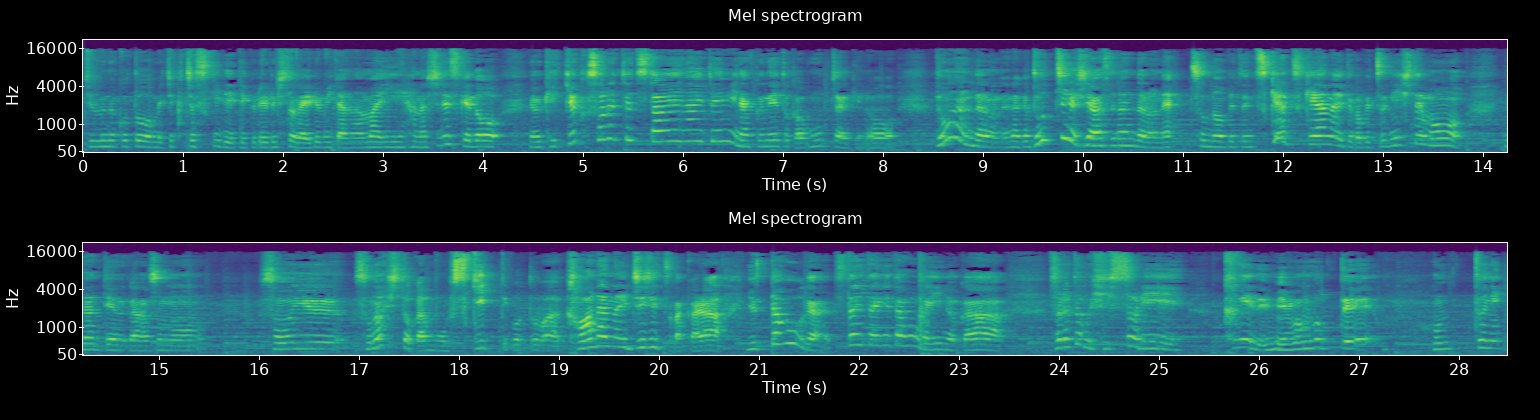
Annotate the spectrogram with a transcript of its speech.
自分のことをめちゃくちゃ好きでいてくれる人がいるみたいなまあいい話ですけどでも結局それって伝えないと意味なくねとか思っちゃうけどどうなんだろうね？なんかどっちが幸せなんだろうね？その別に付き合う付き合わないとか別にしてもなんていうのかな？そのそういうその人がもう好きってことは変わらない事実だから言った方が伝えてあげた方がいいのかそれともひっそり陰で見守って本当に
